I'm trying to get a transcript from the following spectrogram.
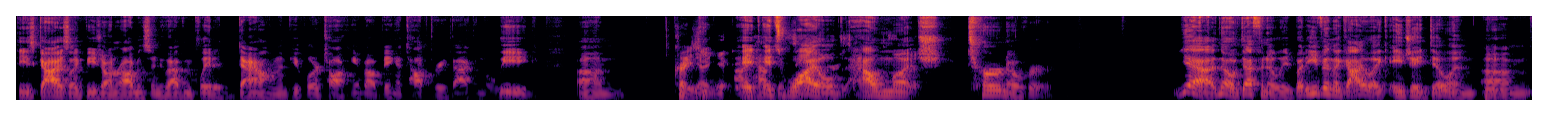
these guys like Bijan Robinson who haven't played it down, and people are talking about being a top three back in the league. Um, crazy. Yeah, it, it's wild how much turnover. Yeah, no, definitely. But even a guy like AJ Dillon, um,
